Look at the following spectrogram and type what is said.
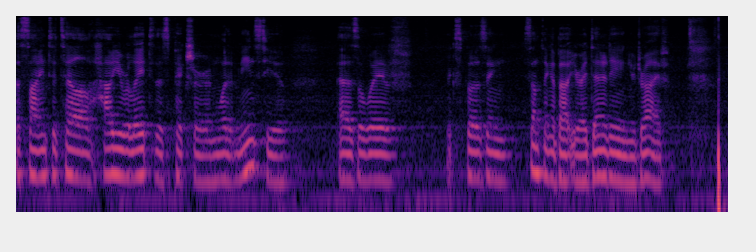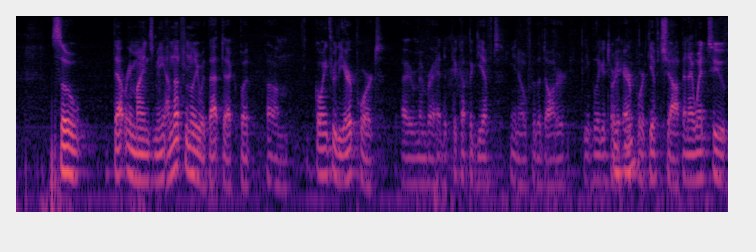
assigned to tell how you relate to this picture and what it means to you as a way of exposing something about your identity and your drive. So that reminds me, I'm not familiar with that deck, but um, going through the airport, I remember I had to pick up a gift, you know, for the daughter, the obligatory mm-hmm. airport gift shop, and I went to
